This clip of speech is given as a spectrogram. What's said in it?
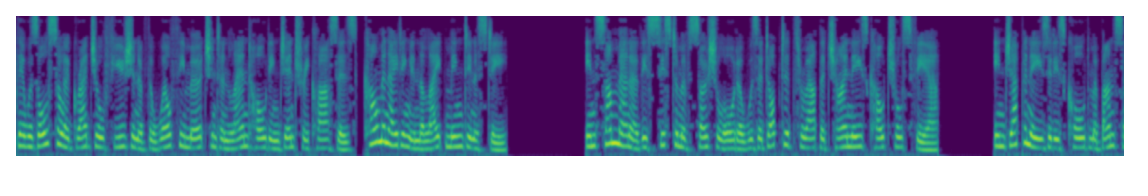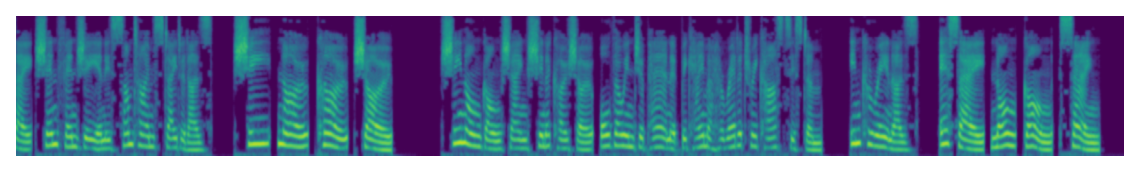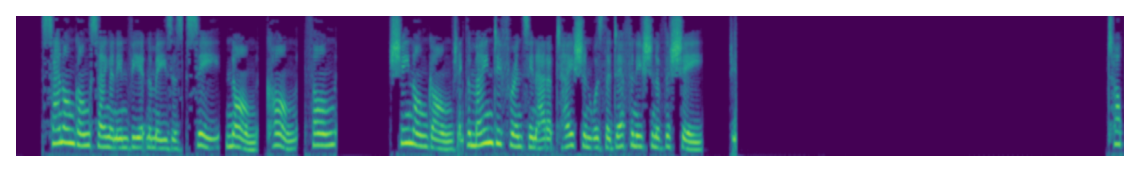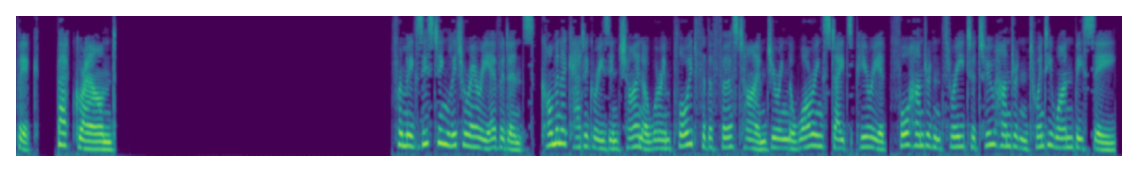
There was also a gradual fusion of the wealthy merchant and land-holding gentry classes, culminating in the late Ming dynasty. In some manner this system of social order was adopted throughout the Chinese cultural sphere. In Japanese it is called mabunsei shen fenji and is sometimes stated as shi, no, ko, sho. Shinonggongshang shinakosho, although in Japan it became a hereditary caste system. In Korean as sa, nong, gong, sang. Sanonggong and in Vietnamese as si, nong, kong, thong. Shinonggong. The main difference in adaptation was the definition of the shi. Topic. Background From existing literary evidence, commoner categories in China were employed for the first time during the Warring States period 403 to 221 BC.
